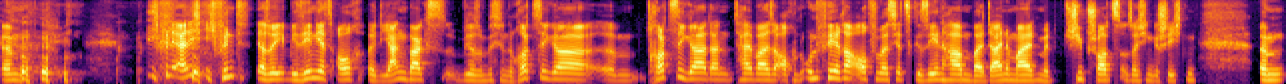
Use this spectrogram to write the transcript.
ähm, ich bin ehrlich, ich finde, also wir sehen jetzt auch äh, die Young Bucks wieder so ein bisschen rotziger, ähm, trotziger, dann teilweise auch und unfairer, auch wie wir es jetzt gesehen haben bei Dynamite mit Cheap Shots und solchen Geschichten. Ähm,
